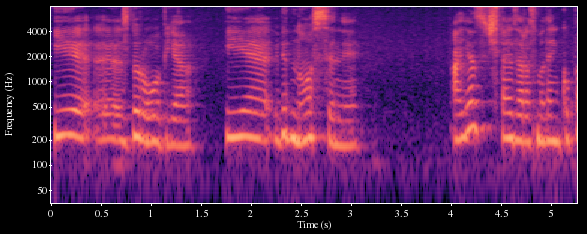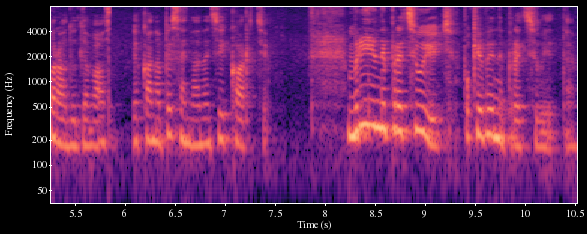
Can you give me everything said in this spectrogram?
і е, здоров'я, і відносини. А я зачитаю зараз маленьку пораду для вас, яка написана на цій карті. Мрії не працюють, поки ви не працюєте.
